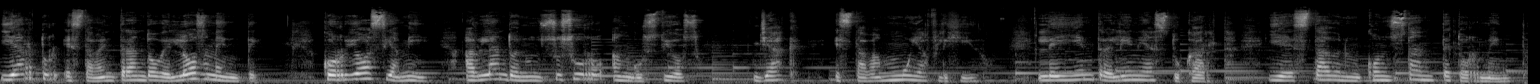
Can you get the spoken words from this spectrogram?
y Arthur estaba entrando velozmente. Corrió hacia mí, hablando en un susurro angustioso. Jack estaba muy afligido. Leí entre líneas tu carta y he estado en un constante tormento.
